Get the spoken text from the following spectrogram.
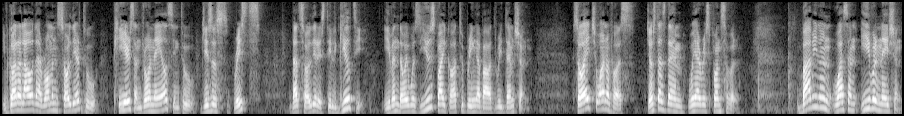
If God allowed a Roman soldier to pierce and draw nails into Jesus' wrists, that soldier is still guilty even though it was used by God to bring about redemption. So each one of us, just as them, we are responsible. Babylon was an evil nation,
